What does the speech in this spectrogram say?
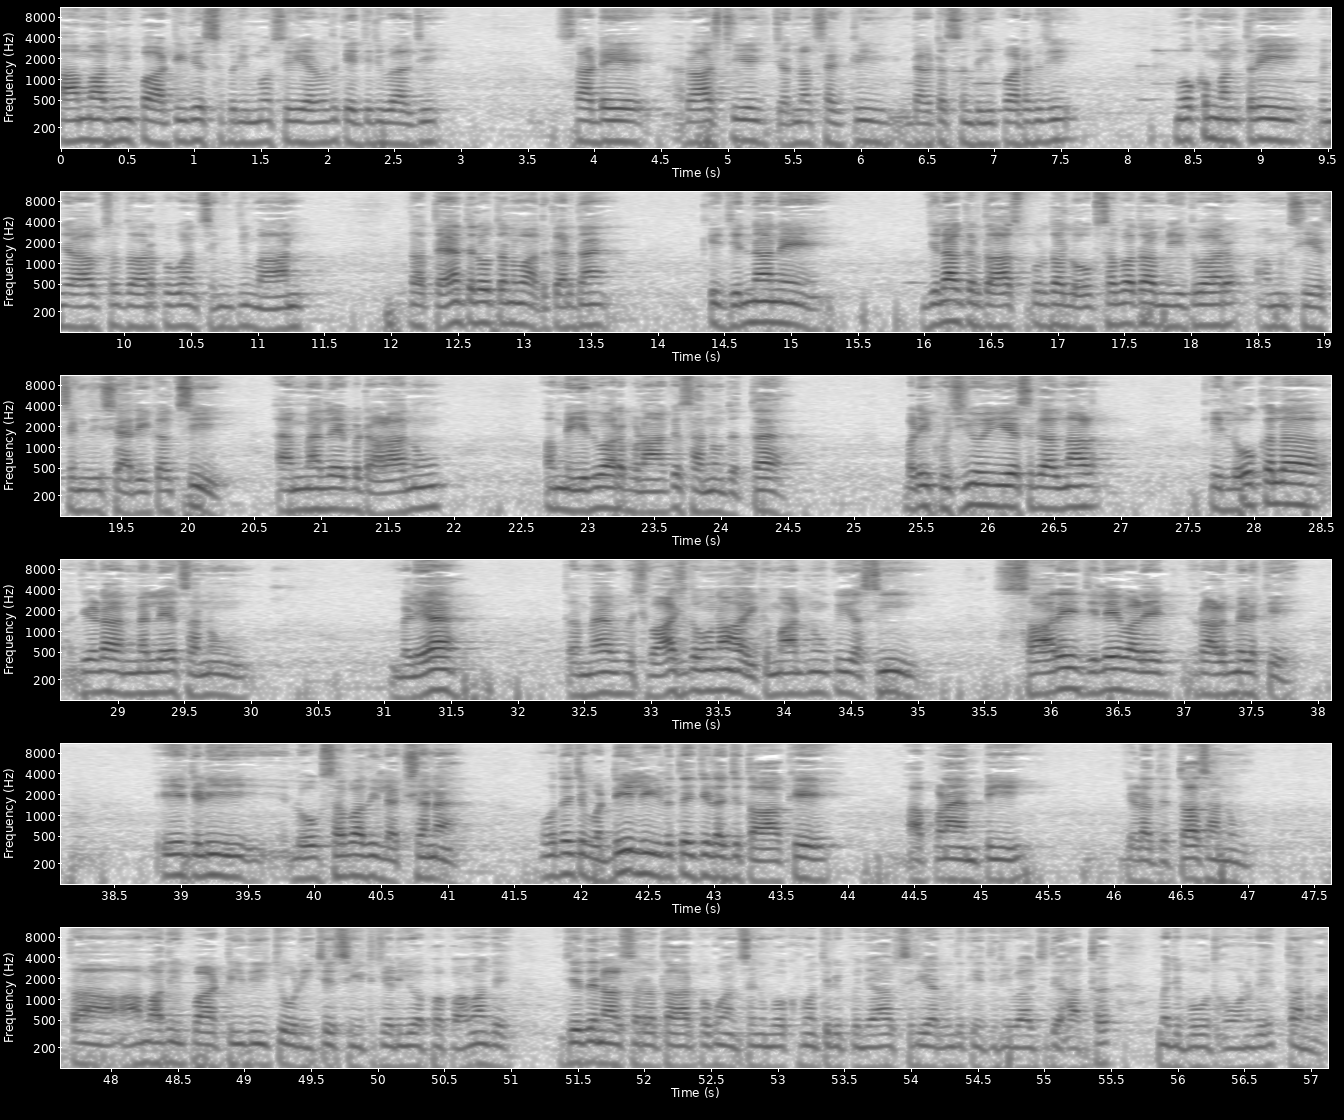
ਆਮ Aadmi party ਦੇ supremo Shri Arvind Kejriwal ji, ਸਾਡੇ ਰਾਸ਼ਟਰੀ general secretary doctor Sandeep Pathak ji, ਮੁੱਖ ਮੰਤਰੀ ਪੰਜਾਬ ਸਰਦਾਰ ਭਗਵੰਤ ਸਿੰਘ ਜੀ ਮਾਨ ਦਾ ਤਹਿ ਦਿਲੋਂ ਧੰਨਵਾਦ ਕਰਦਾ ਹਾਂ ਕਿ ਜਿਨ੍ਹਾਂ ਨੇ ਜ਼ਿਲ੍ਹਾ ਗੁਰਦਾਸਪੁਰ ਦਾ ਲੋਕ ਸਭਾ ਦਾ ਉਮੀਦਵਾਰ ਅਮਨ ਸ਼ੇਰ ਸਿੰਘ ਦੀ ਸ਼ਹਿਰੀ ਕਲਸੀ ਐਮਐਲਏ ਬਟਾਲਾ ਨੂੰ ਉਮੀਦਵਾਰ ਬਣਾ ਕੇ ਸਾਨੂੰ ਦਿੱਤਾ ਬੜੀ ਖੁਸ਼ੀ ਹੋਈ ਇਸ ਗੱਲ ਨਾਲ। ਕਿ ਲੋਕਲ ਜਿਹੜਾ ਐਮਐਲਏ ਸਾਨੂੰ ਮਿਲਿਆ ਤਾਂ ਮੈਂ ਵਿਸ਼ਵਾਸ ਦਵਾਉਣਾ ਹਾਈ ਕਮਾਂਡ ਨੂੰ ਕਿ ਅਸੀਂ ਸਾਰੇ ਜ਼ਿਲ੍ਹੇ ਵਾਲੇ ਰਲ ਮਿਲ ਕੇ ਇਹ ਜਿਹੜੀ ਲੋਕ ਸਭਾ ਦੀ ਇਲੈਕਸ਼ਨ ਹੈ, ਉਹਦੇ 'ਚ ਵੱਡੀ ਲੀਡ ਤੇ ਜਿਹੜਾ ਜਿਤਾ ਕੇ ਆਪਣਾ ਐਮਪੀ ਜਿਹੜਾ ਦਿੱਤਾ ਸਾਨੂੰ, ਤਾਂ ਆਮ ਆਦਮੀ ਪਾਰਟੀ ਦੀ ਝੋਲੀ 'ਚ ਸੀਟ ਜਿਹੜੀ ਉਹ ਆਪਾਂ ਪਾਵਾਂਗੇ, ਜਿਹਦੇ ਨਾਲ ਸਰਦਾਰ ਭਗਵੰਤ ਸਿੰਘ ਮੁੱਖ ਮੰਤਰੀ ਪੰਜਾਬ ਸ੍ਰੀ ਅਰਵਿੰਦ ਕੇਜਰੀਵਾਲ ਜੀ ਦੇ ਹੱਥ ਮਜ਼ਬੂਤ ਹੋਣਗੇ। ਧੰਨਵਾਦ।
